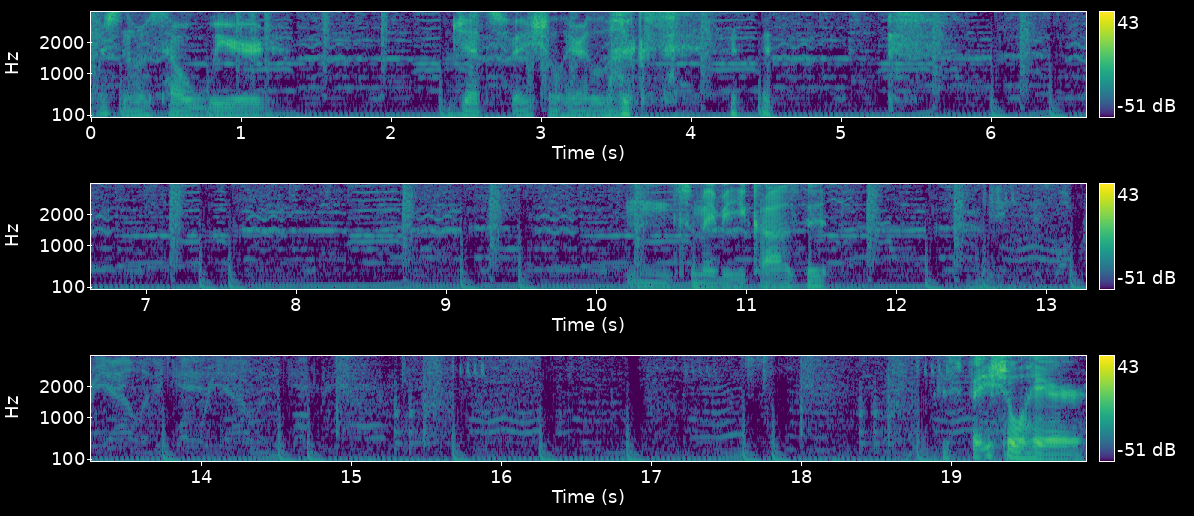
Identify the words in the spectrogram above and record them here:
I just noticed how weird Jet's facial hair looks. Mm, so maybe he caused it. His facial hair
